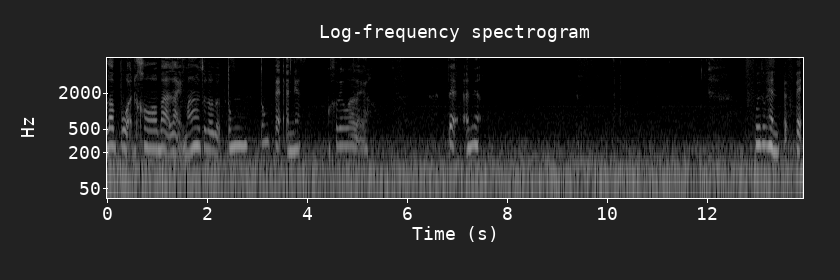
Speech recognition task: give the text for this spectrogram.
เราปวดคอบ่าไหลมากจนเราแบบต้องต้องแปะอันเนี้ยเขาเรียกว่าอะไรอะแปะอันเนี้ยวิคือแผ่นแปะ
